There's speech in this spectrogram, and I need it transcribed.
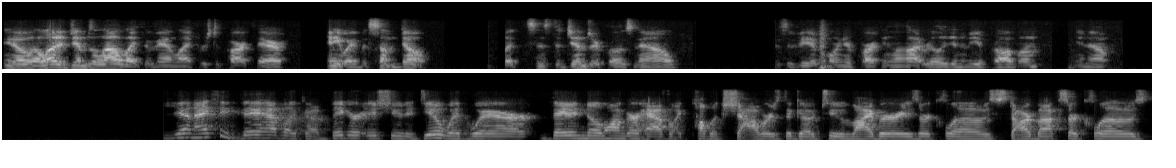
You know, a lot of gyms allow like the van lifers to park there anyway, but some don't. But since the gyms are closed now, is a vehicle in your parking lot really going to be a problem? You know? Yeah, and I think they have like a bigger issue to deal with where they no longer have like public showers to go to, libraries are closed, Starbucks are closed.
